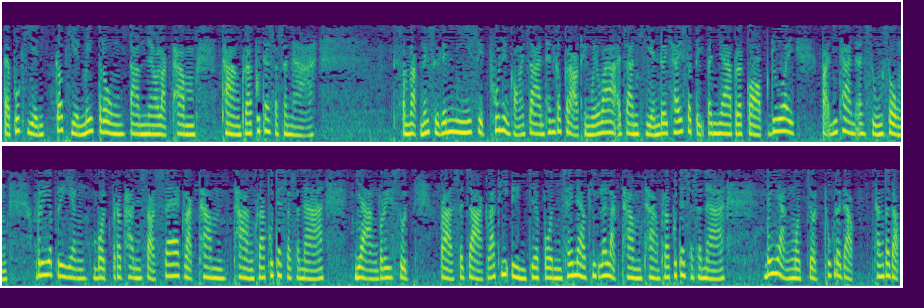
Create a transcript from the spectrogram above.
แต่ผู้เขียนก็เขียนไม่ตรงตามแนวหลักธรรมทางพระพุทธศาสนาสำหรับหนังสือเล่มนี้สิทธิผู้หนึ่งของอาจารย์ท่านก็กล่าวถึงไว้ว่าอาจารย์เขียนโดยใช้สติปัญญาประกอบด้วยปณิธานอันสูงส่ง เรียบเรียง บทประพันธ์สอดแทรกหลักธรรม ทางพระพุทธศาสนา อย่างบริสุทธิ์ ปราศจากละที่อื่นเจือปนใช้แนวคิดและหลักธรรมทางพระพุทธศาสนา ได้อย่างหมดจดทุกระดับ ทั้งระดับ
